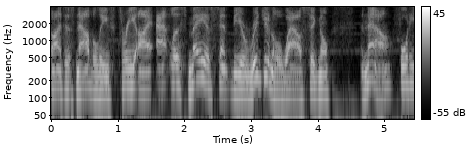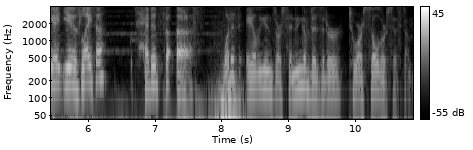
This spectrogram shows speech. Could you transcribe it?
Scientists now believe 3I Atlas may have sent the original WOW signal, and now, 48 years later, it's headed for Earth. What if aliens are sending a visitor to our solar system?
